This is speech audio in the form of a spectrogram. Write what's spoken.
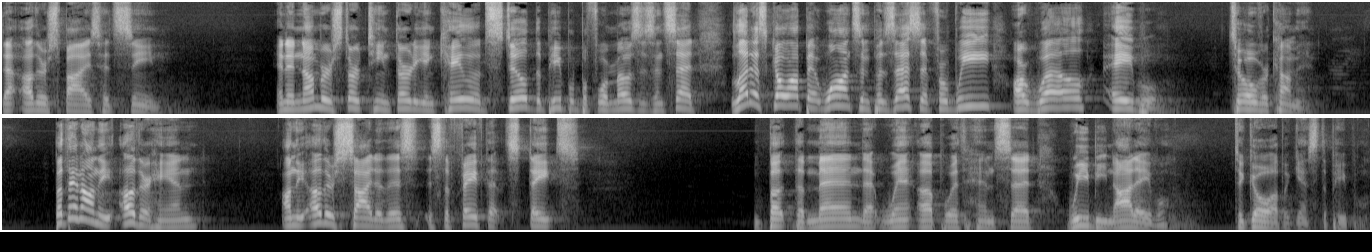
that other spies had seen. And in Numbers 13:30, and Caleb stilled the people before Moses and said, Let us go up at once and possess it, for we are well able to overcome it. But then on the other hand, on the other side of this is the faith that states, But the men that went up with him said, We be not able to go up against the people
